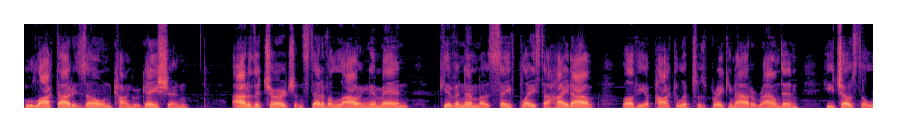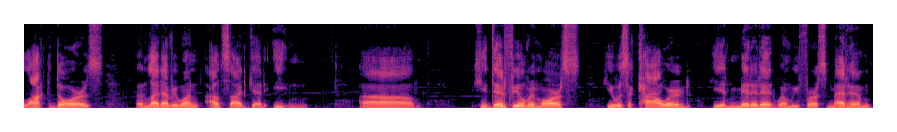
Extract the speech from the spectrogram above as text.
who locked out his own congregation out of the church instead of allowing them in, giving them a safe place to hide out while the apocalypse was breaking out around him. He chose to lock the doors and let everyone outside get eaten. Uh, he did feel remorse. He was a coward. He admitted it when we first met him.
